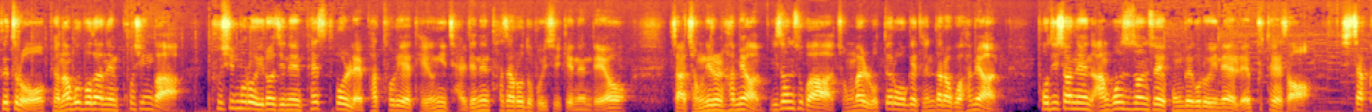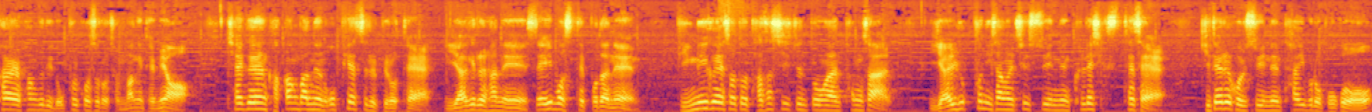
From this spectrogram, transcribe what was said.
끝으로 변화구보다는 포심과 투심으로 이뤄지는 패스트볼 레파토리의 대응이 잘 되는 타자로도 볼 수 있겠는데요. 자 정리를 하면 이 선수가 정말 롯데로 오게 된다라고 하면 포지션은 안곤수 선수의 공백으로 인해 레프트에서 시작할 확률이 높을 것으로 전망이 되며 최근 각광받는 OPS를 비롯해 이야기를 하는 세이버 스텝보다는 빅리그에서도 5시즌 동안 통산 2할 6푼 이상을 칠 수 있는 클래식 스탯에 기대를 걸 수 있는 타입으로 보고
